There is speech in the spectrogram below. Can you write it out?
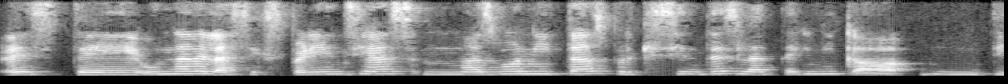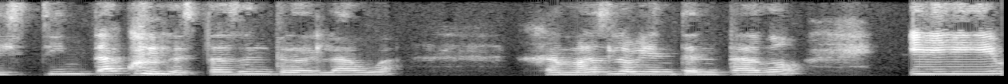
este, una de las experiencias más bonitas porque sientes la técnica distinta cuando estás dentro del agua. Jamás lo había intentado. Y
